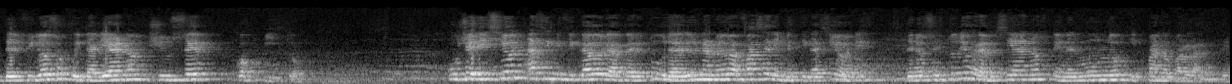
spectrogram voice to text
del filósofo italiano Giuseppe Cospito, cuya edición ha significado la apertura de una nueva fase de investigaciones de los estudios gramscianos en el mundo hispanoparlante.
